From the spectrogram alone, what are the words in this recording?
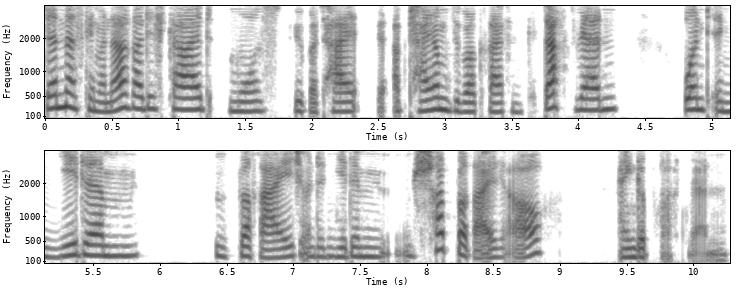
Denn das Thema Nachhaltigkeit muss abteilungsübergreifend gedacht werden und in jedem Bereich und in jedem Shop-Bereich auch eingebracht werden.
